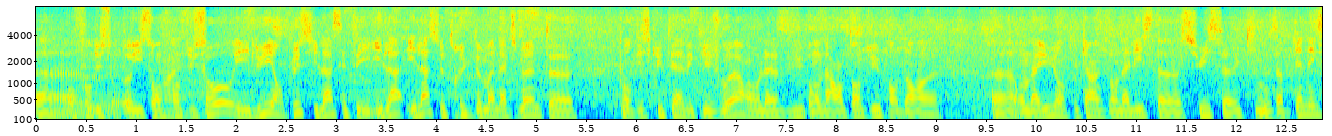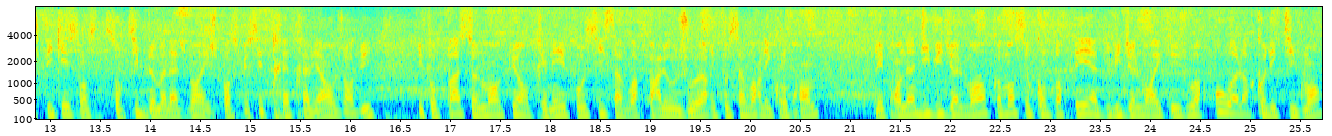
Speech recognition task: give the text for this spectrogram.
euh, Au fond du saut. Ils sont au fond du saut. Et lui, en plus, il a, c'était, il a, il a ce truc de management pour discuter avec les joueurs. On l'a vu, on l'a entendu pendant. euh, on a eu en tout cas un journaliste euh, suisse euh, qui nous a bien expliqué son, son type de management et je pense que c'est très très bien aujourd'hui. Il faut pas seulement que entraîner, il faut aussi savoir parler aux joueurs, il faut savoir les comprendre, les prendre individuellement, comment se comporter individuellement avec les joueurs ou alors collectivement.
